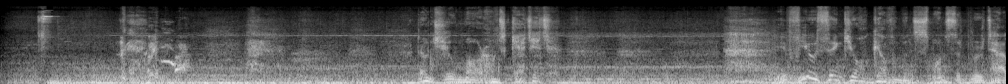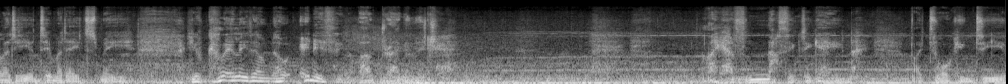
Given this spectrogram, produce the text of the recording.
Don't you morons get it? If you think your government-sponsored brutality intimidates me, you clearly don't know anything about Dragovich. I have nothing to gain by talking to you.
